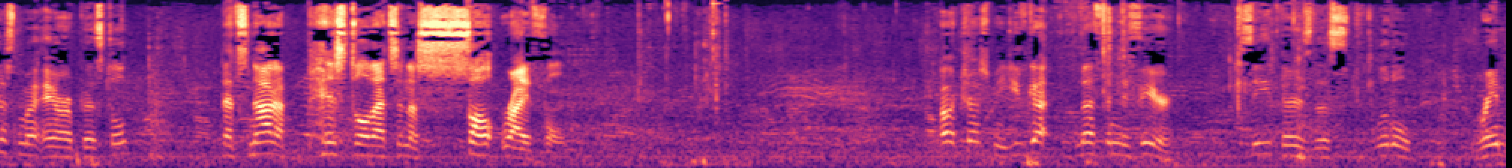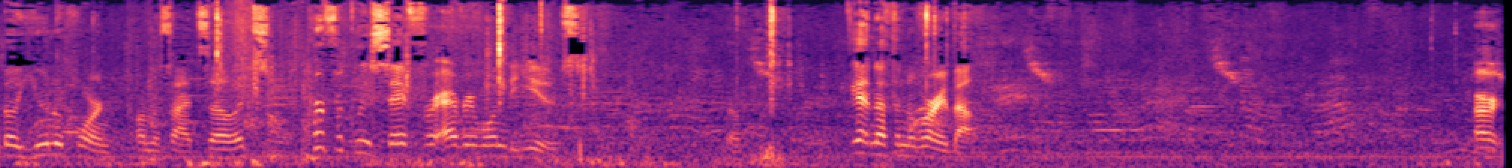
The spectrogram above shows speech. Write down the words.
just my AR pistol. That's not a pistol, that's an assault rifle. Oh, trust me, you've got nothing to fear. See, there's this little rainbow unicorn on the side, so it's perfectly safe for everyone to use. So, you got nothing to worry about. Are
